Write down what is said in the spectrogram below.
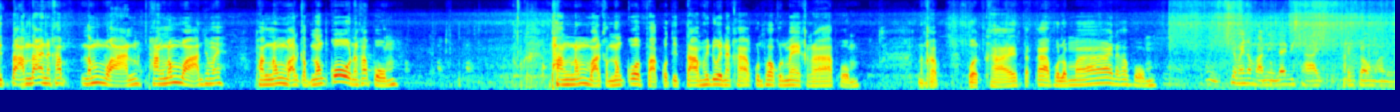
ติดตามได้นะครับ น้ำหวานพังน้ำหวานใช่ไหมพังน้ำหวานกับน้องโก้นะครับผม พังน้ำหวานกับน้องโก้ฝากกดติดตามให้ด้วยนะครับ คุณพ่อคุณแม่ครับผมนะครับเปิดขายตะกร้าผลไม้นะครับ ผมอืมใช่ไหมน้ำหวานนี่ได้วิชากันเกลามาเลย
